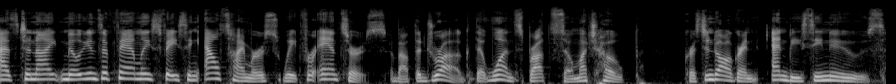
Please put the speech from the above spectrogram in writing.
As tonight, millions of families facing Alzheimer's wait for answers about the drug that once brought so much hope. Kristen Dahlgren, NBC News.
